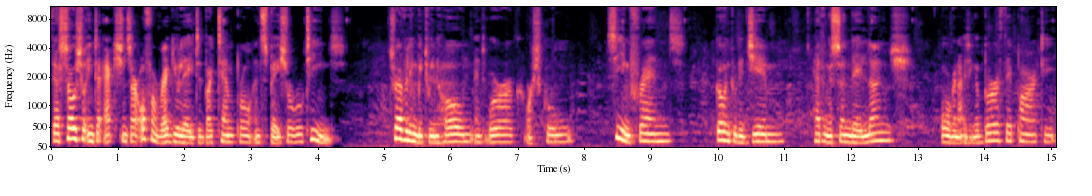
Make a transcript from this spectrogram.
Their social interactions are often regulated by temporal and spatial routines. Traveling between home and work or school, seeing friends, going to the gym, having a Sunday lunch, organizing a birthday party,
